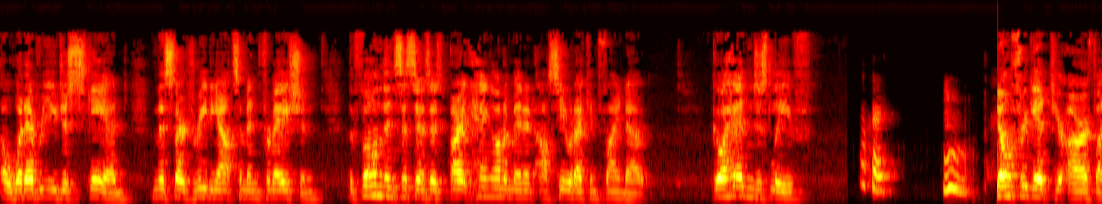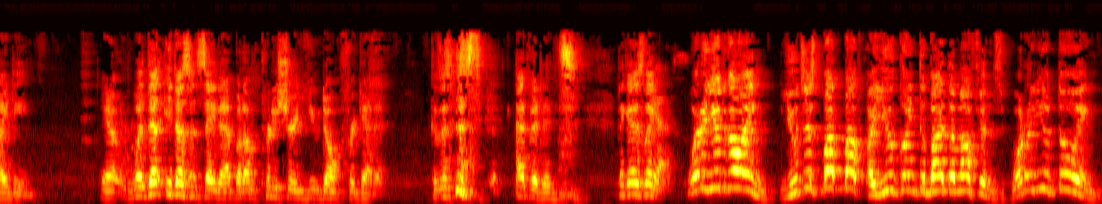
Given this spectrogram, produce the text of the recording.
or whatever you just scanned, and then starts reading out some information. The phone then sits there and says, alright, hang on a minute, I'll see what I can find out. Go ahead and just leave. okay. Hmm. Don't forget your RFID. You know, well, that, it doesn't say that, but I'm pretty sure you don't forget it. Because this is evidence. The guy's like, Yes. where are you going? You just bought muff. Are you going to buy the muffins? What are you doing?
